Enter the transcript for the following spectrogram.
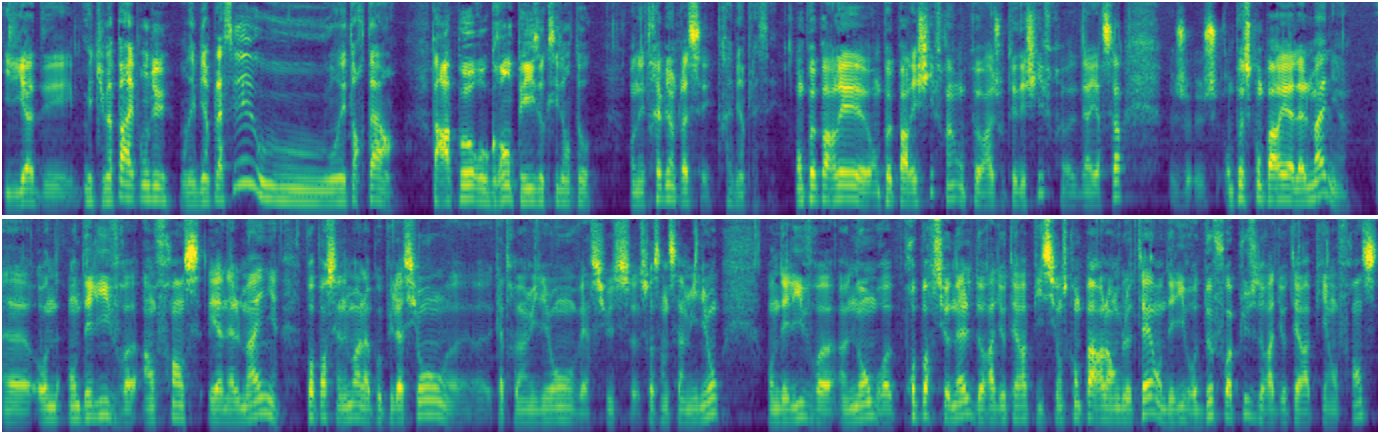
il y a des... Mais tu m'as pas répondu. On est bien placé ou on est en retard par rapport aux grands pays occidentaux? On est très bien placé. Très bien placé. On peut parler, on peut parler chiffres, hein, on peut rajouter des chiffres euh, derrière ça. on peut se comparer à l'Allemagne. Euh, on, délivre en France et en Allemagne, proportionnellement à la population, 80 euh, millions versus 65 millions, on délivre un nombre proportionnel de radiothérapie. Si on se compare à l'Angleterre, on délivre deux fois plus de radiothérapie en France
